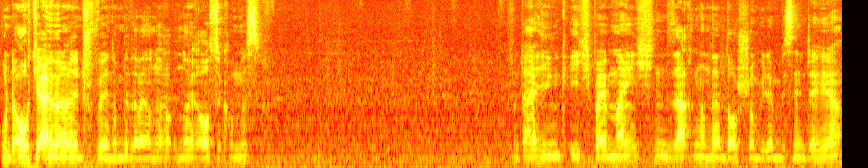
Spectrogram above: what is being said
Und auch die eine oder andere, die schon wieder mittlerweile neu rausgekommen ist. Von daher hink ich bei manchen Sachen dann doch schon wieder ein bisschen hinterher.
